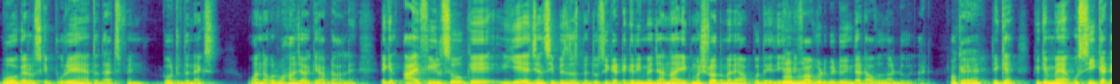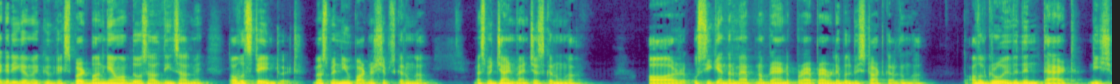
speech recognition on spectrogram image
وہ اگر اس کے پورے ہیں تو that's fun go to the next one اور وہاں جا کے آپ ڈال لیں۔ لیکن آئی فیل سو کہ یہ ایجنسی بزنس میں دوسری کیٹیگری میں جانا ایک مشورہ تو میں نے آپ کو دے دیا I would be doing that I will not do that okay ٹھیک ہے؟ کیونکہ میں اسی کیٹیگری کا میں کیونکہ ایکسپرٹ بن گیا ہوں اب دو سال تین سال میں تو I will stay into it میں اس میں نیو پارٹنرشپس کروں گا۔ میں اس میں جوائنٹ وینچرس کروں گا۔ اور اسی کے اندر میں اپنا برانڈ پرائیویٹ لیبل بھی اسٹارٹ کر دوں گا۔ I will grow with in that niche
